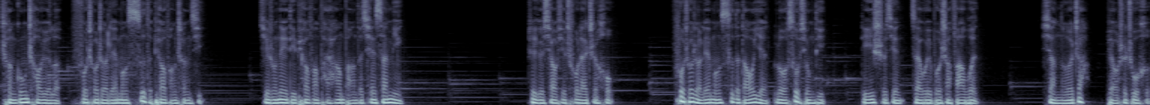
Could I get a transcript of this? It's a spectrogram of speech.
成功超越了《复仇者联盟四》的票房成绩，进入内地票房排行榜的前三名。这个消息出来之后，《复仇者联盟四》的导演罗素兄弟。第一时间在微博上发问，向哪吒表示祝贺。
